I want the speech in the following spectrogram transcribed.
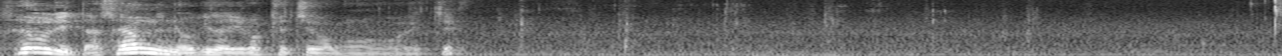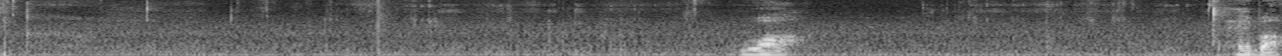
새우도 있다. 새우는 여기다 이렇게 찍어 먹는 거겠지? 와. 대박.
